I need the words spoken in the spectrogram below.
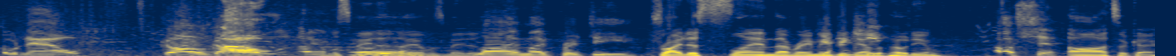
go now. Go go. I almost made it. I almost made it. Lie, my pretty. Try to slam that Rainmaker Yeah, down the podium. Oh shit. Ah, it's okay.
